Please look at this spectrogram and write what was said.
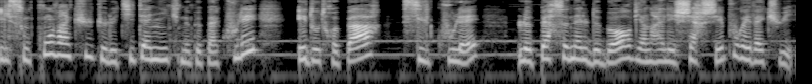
ils sont convaincus que le Titanic ne peut pas couler, et d'autre part, s'il coulait, le personnel de bord viendrait les chercher pour évacuer.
